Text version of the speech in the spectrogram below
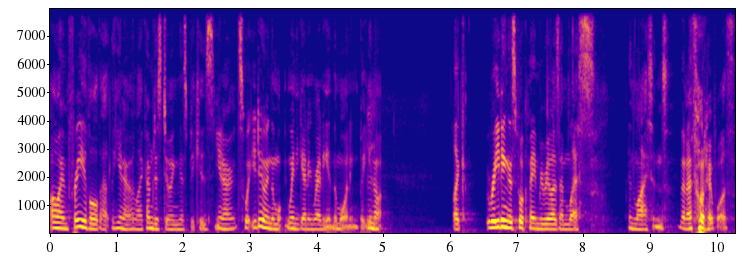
oh, I'm free of all that. You know, like I'm just doing this because you know it's what you do in the mo- when you're getting ready in the morning. But you're mm. not. Like reading this book made me realize I'm less enlightened than I thought I was.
